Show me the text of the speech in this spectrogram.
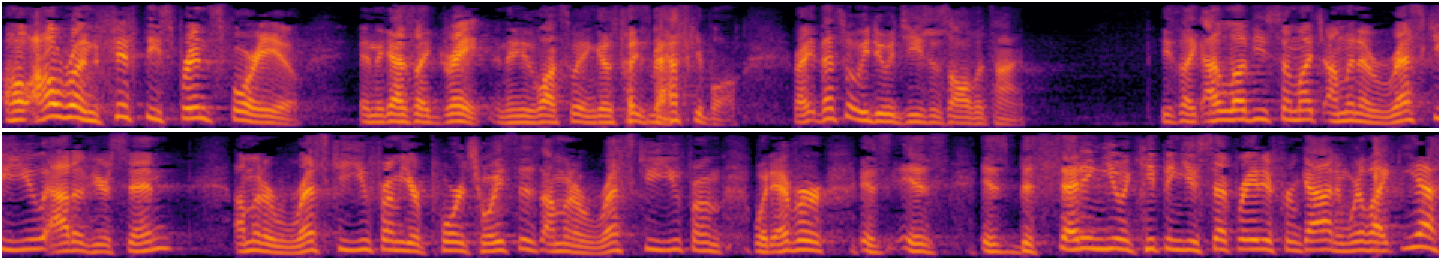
oh, I'll run 50 sprints for you. And the guy's like, great. And then he walks away and goes plays basketball. Right? That's what we do with Jesus all the time. He's like, I love you so much. I'm going to rescue you out of your sin. I'm going to rescue you from your poor choices. I'm going to rescue you from whatever is, is, is besetting you and keeping you separated from God. And we're like, yes,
